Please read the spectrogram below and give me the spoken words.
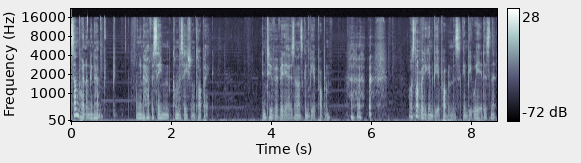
some point I'm gonna have I'm gonna have the same conversational topic in two of the videos and that's gonna be a problem. well it's not really gonna be a problem, it's gonna be weird, isn't it?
